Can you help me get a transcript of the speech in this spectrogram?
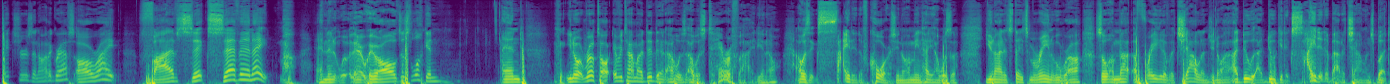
pictures and autographs? All right, five, six, seven, eight. And then there we were all just looking and you know, real talk, every time I did that, I was I was terrified, you know. I was excited, of course, you know. I mean, hey, I was a United States Marine, hoorah. So I'm not afraid of a challenge, you know. I, I do I do get excited about a challenge, but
